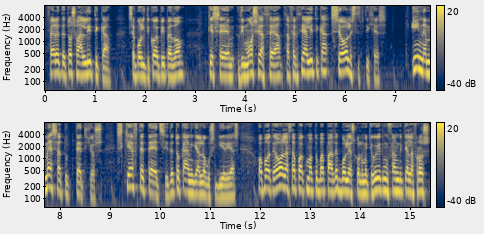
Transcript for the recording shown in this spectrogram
φέρεται τόσο αλήτικα σε πολιτικό επίπεδο και σε δημόσια θέα, θα φερθεί αλήτικα σε όλες τις πτυχές είναι μέσα του τέτοιος. Σκέφτεται έτσι. Δεν το κάνει για λόγους συγκυρίας. Οπότε όλα αυτά που ακούμε από τον παπά δεν πολύ ασχολούμαι κι εγώ γιατί μου φαίνονται και ελαφρώς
